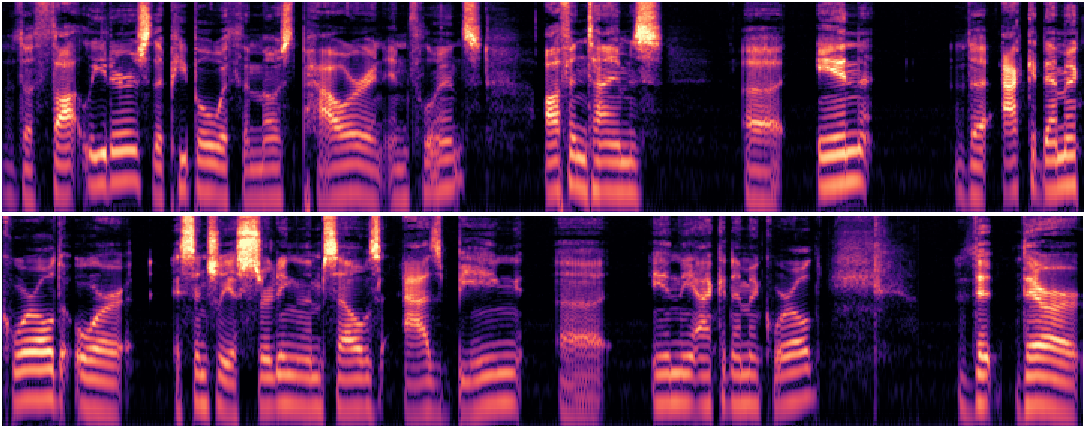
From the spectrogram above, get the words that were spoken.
the thought leaders, the people with the most power and influence, oftentimes uh, in the academic world or essentially asserting themselves as being uh, in the academic world. That there are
